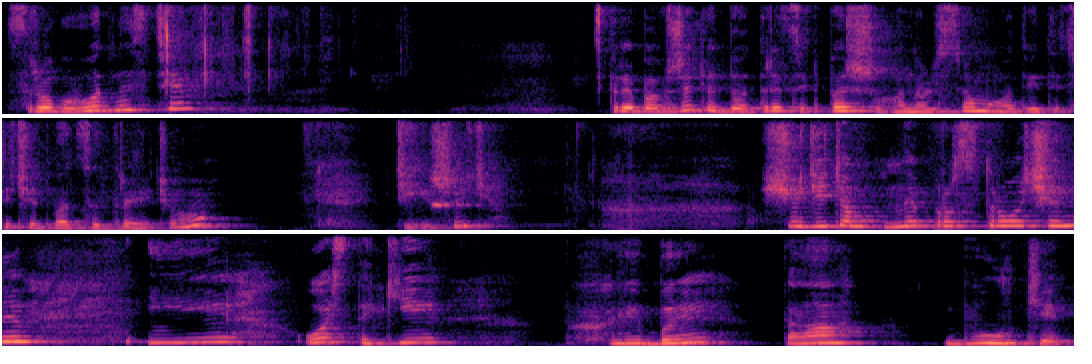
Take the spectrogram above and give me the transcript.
срок годності треба вжити до 31.07.2023. Тішить, що дітям не прострочене. І ось такі хліби та булки.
